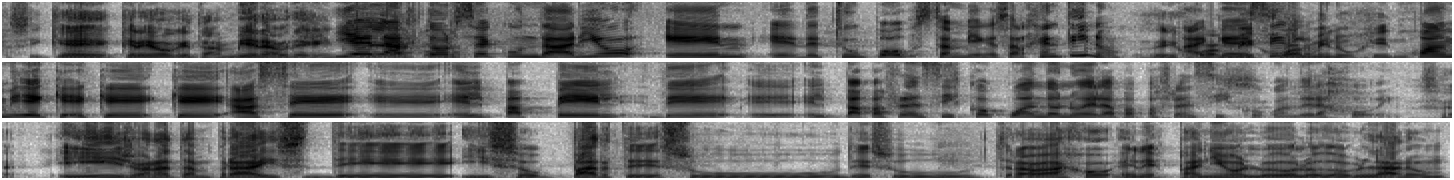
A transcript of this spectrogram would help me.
Así que creo que también habría que incluir. Y el actor secundario en eh, The Two Popes también es argentino. Sí, Juan, Minujín. Juan, eh, que, que, hace eh, el papel de el Papa Francisco cuando no era Papa Francisco, cuando era joven. Y Jonathan Price de, hizo parte de su, de su trabajo en español, luego lo doblaron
